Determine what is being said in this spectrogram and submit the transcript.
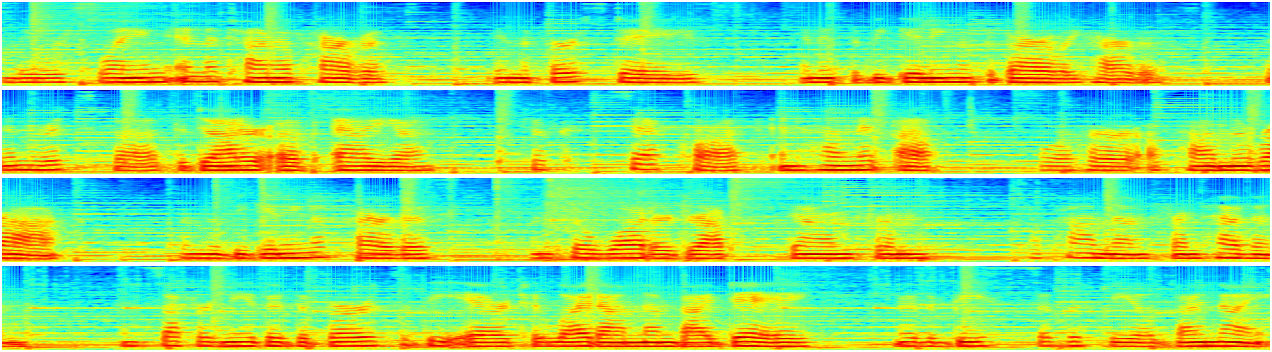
they were slain in the time of harvest, in the first days, and at the beginning of the barley harvest. Then Rizpah, the daughter of Aiah, took sackcloth and hung it up for her upon the rock, from the beginning of harvest until water dropped down from upon them from heaven, and suffered neither the birds of the air to light on them by day, nor the beasts of the field by night.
